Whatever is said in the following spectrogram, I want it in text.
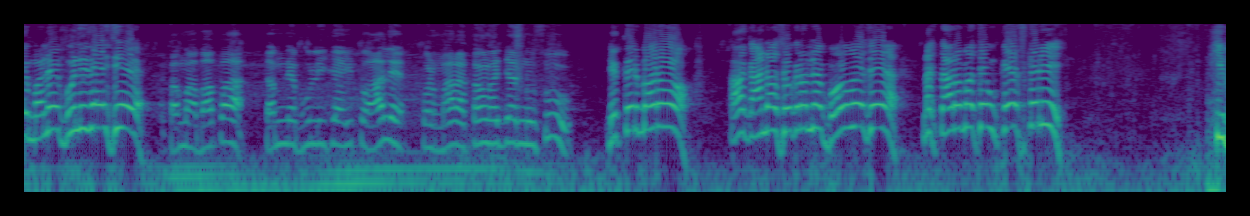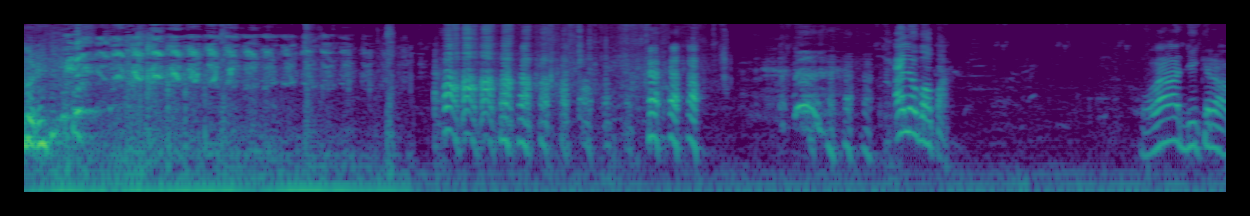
એ મને ભૂલી જાય છે. કમા બાપા તમને ભૂલી જાય ઈ તો હાલે પણ મારા ત્રણ હજારનું શું? નીકળ બારો. આ ગાંડા છોકરાને ભોળવે છે. ને તારા માથે હું કેસ કરીશ. આલો બાપા. વાહ દીકરા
